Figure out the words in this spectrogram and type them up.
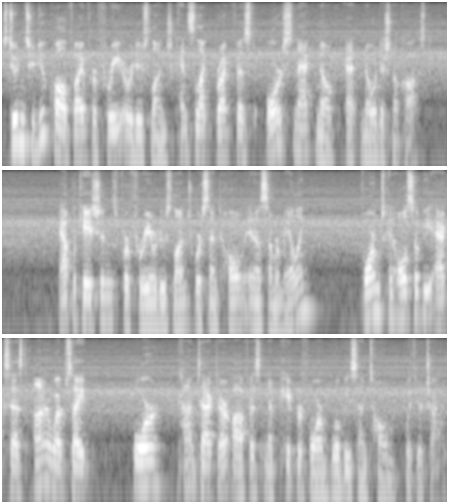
Students who do qualify for free or reduced lunch can select breakfast or snack milk at no additional cost. Applications for free and reduced lunch were sent home in a summer mailing. Forms can also be accessed on our website or contact our office and a paper form will be sent home with your child.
